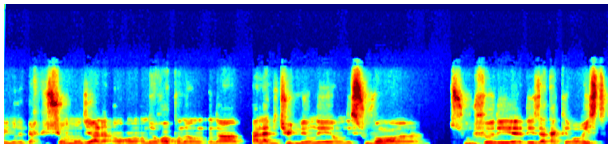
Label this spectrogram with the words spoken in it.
une répercussion mondiale. En, Europe, on n'a pas l'habitude, mais on est, souvent sous le feu des, attaques terroristes.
